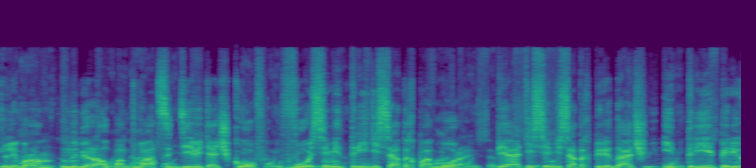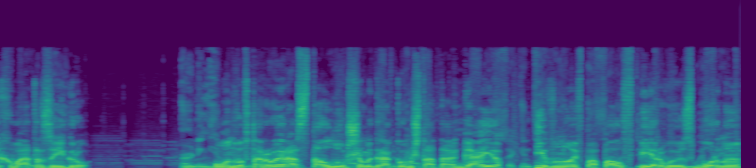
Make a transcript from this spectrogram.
Леброн набирал по 29 очков, 8,3 подбора, 5,7 передач и 3 перехвата за игру. Он во второй раз стал лучшим игроком штата Огайо и вновь попал в первую сборную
